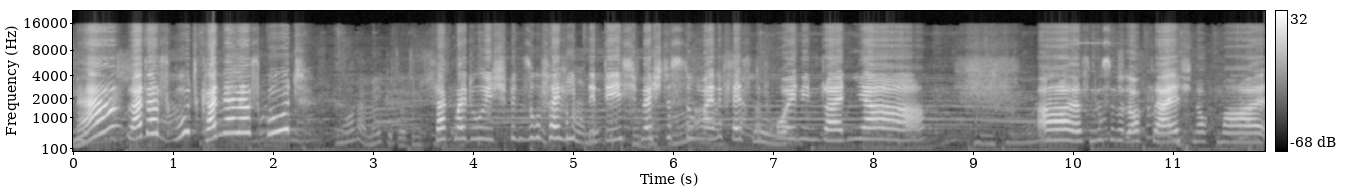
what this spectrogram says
Na, war das gut? Kann er das gut? Sag mal du, ich bin so verliebt in dich. Möchtest du meine feste Freundin sein? Ja. Ah, das müssen wir doch gleich nochmal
